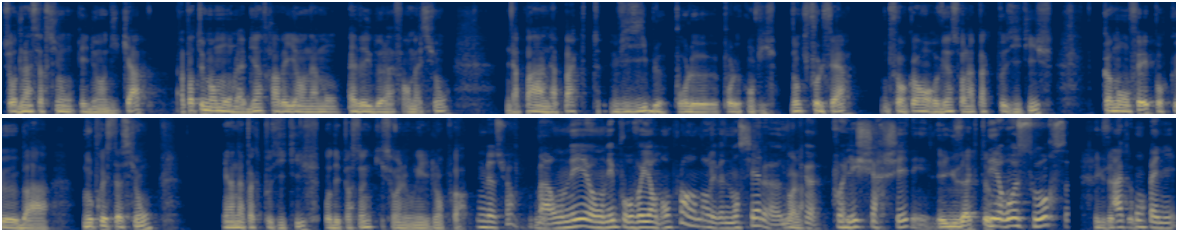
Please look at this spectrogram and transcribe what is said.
sur de l'insertion et de handicap, à partir du moment où on l'a bien travaillé en amont avec de la formation, n'a pas un impact visible pour le, pour le convive. Donc il faut le faire. Une fois encore, on revient sur l'impact positif. Comment on fait pour que bah, nos prestations et un impact positif pour des personnes qui sont éloignées de l'emploi. Bien sûr. Bah, on, est, on est pourvoyeur d'emploi hein, dans l'événementiel, euh, donc il euh, faut aller chercher des, des ressources, accompagner.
